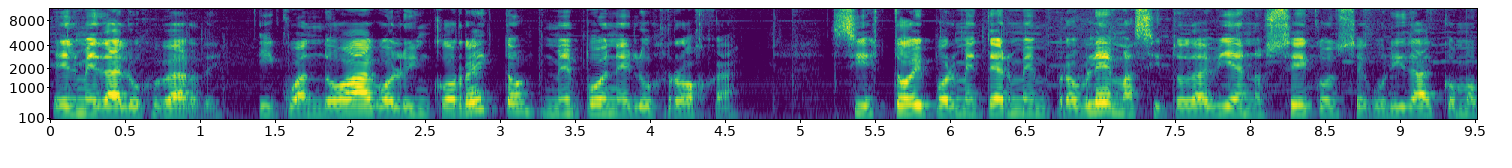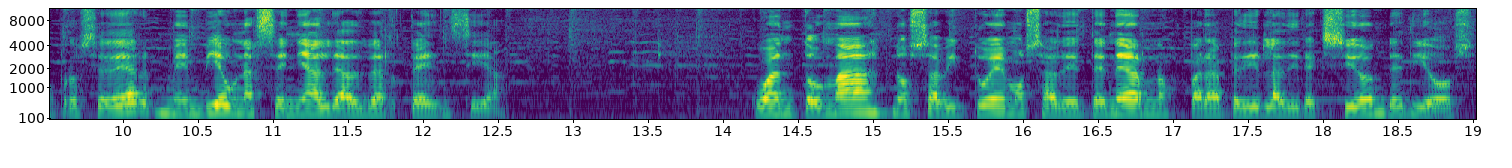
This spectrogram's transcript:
Él me da luz verde y cuando hago lo incorrecto, me pone luz roja. Si estoy por meterme en problemas y todavía no sé con seguridad cómo proceder, me envía una señal de advertencia. Cuanto más nos habituemos a detenernos para pedir la dirección de Dios,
